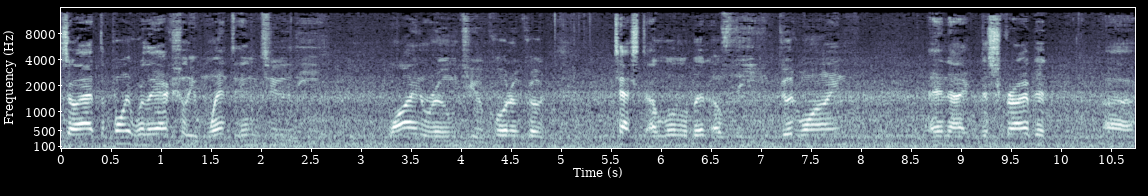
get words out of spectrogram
so at the point where they actually went into the wine room to quote unquote test a little bit of the good wine, and I described it uh,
